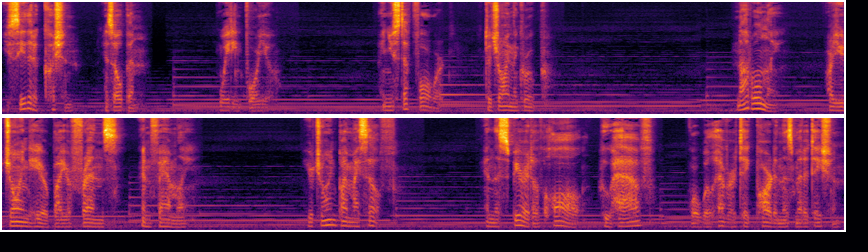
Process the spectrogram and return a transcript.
You see that a cushion is open, waiting for you and you step forward to join the group. Not only are you joined here by your friends and family, you're joined by myself and the spirit of all who have or will ever take part in this meditation.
